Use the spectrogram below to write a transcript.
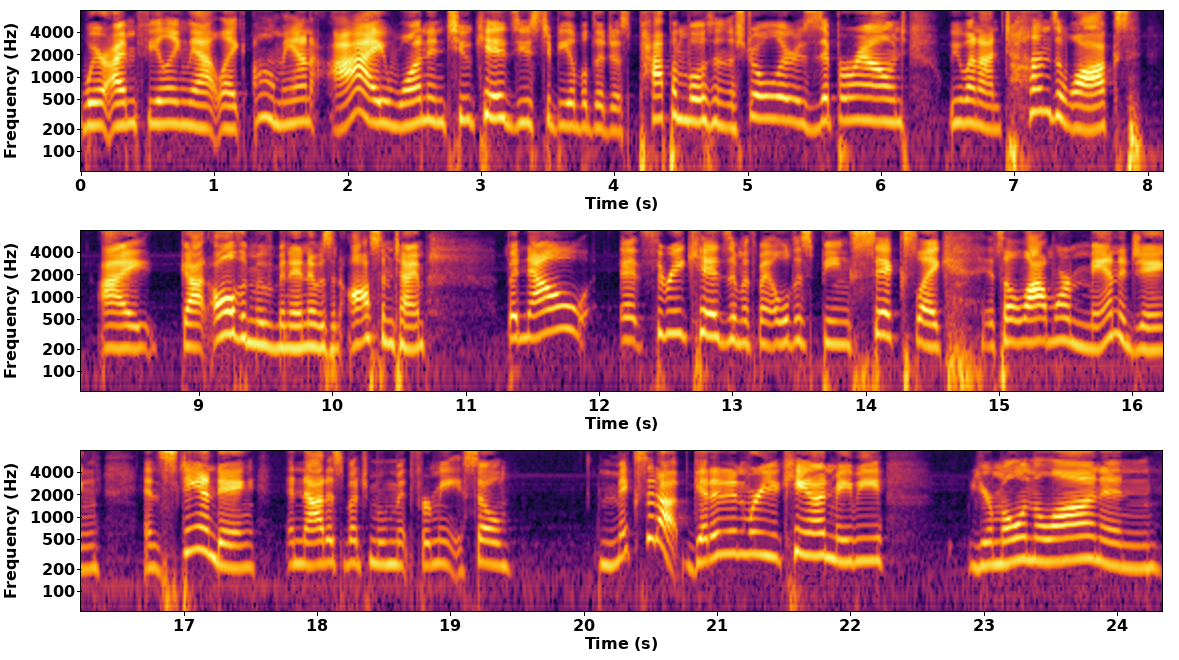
where I'm feeling that, like, oh man, I, one and two kids, used to be able to just pop them both in the stroller, zip around. We went on tons of walks. I got all the movement in. It was an awesome time. But now at three kids and with my oldest being six, like, it's a lot more managing and standing and not as much movement for me. So, mix it up. Get it in where you can. Maybe you're mowing the lawn and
